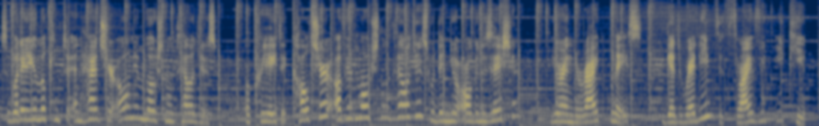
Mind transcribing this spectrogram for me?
So, whether you're looking to enhance your own emotional intelligence or create a culture of emotional intelligence within your organization, you're in the right place. Get ready to thrive with EQ.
